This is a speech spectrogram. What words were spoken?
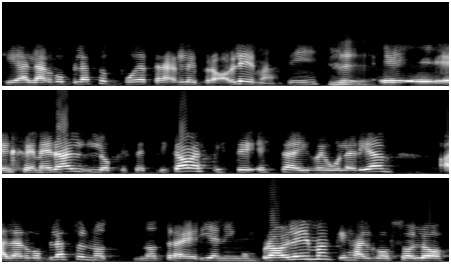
que a largo plazo pueda traerle problemas, sí. Eh, en general, lo que se explicaba es que este, esta irregularidad a largo plazo no, no traería ningún problema, que es algo solo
